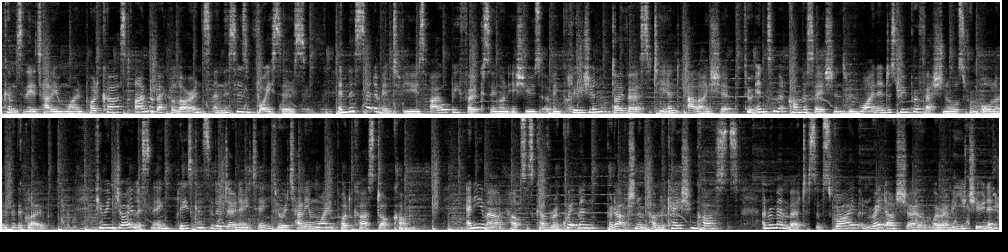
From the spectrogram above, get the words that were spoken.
Welcome to the Italian Wine Podcast. I'm Rebecca Lawrence, and this is Voices. In this set of interviews, I will be focusing on issues of inclusion, diversity, and allyship through intimate conversations with wine industry professionals from all over the globe. If you enjoy listening, please consider donating through ItalianWinePodcast.com. Any amount helps us cover equipment, production, and publication costs. And remember to subscribe and rate our show wherever you tune in.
